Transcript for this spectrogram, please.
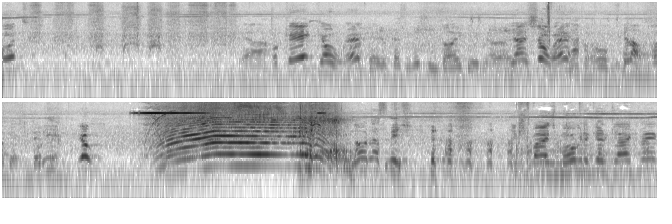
Gut. Ja. Okay, go, hè? Oké, Okay, du kannst een beetje een geben. geven. Ja, zo, hè? Nach oben. Genau, okay. Ready? Nou, dat das nicht. Ich schmeiß morgen een keer gleich weg.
